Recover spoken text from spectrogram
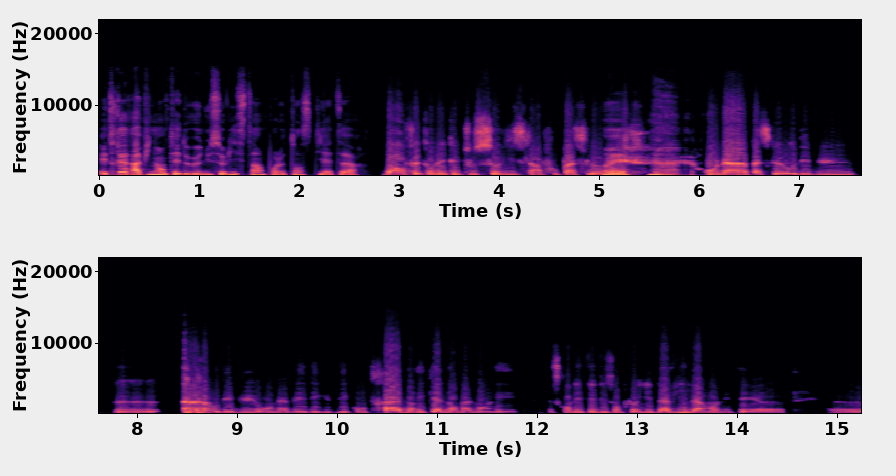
Et très rapidement, tu es devenue soliste hein, pour le Tense Theater bah, En fait, on était tous solistes, il hein, ne faut pas se leurrer. on a, parce qu'au début, euh, au début, on avait des, des, contrats dans lesquels, normalement, les, parce qu'on était des employés de la ville, hein, on, était, euh, euh,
